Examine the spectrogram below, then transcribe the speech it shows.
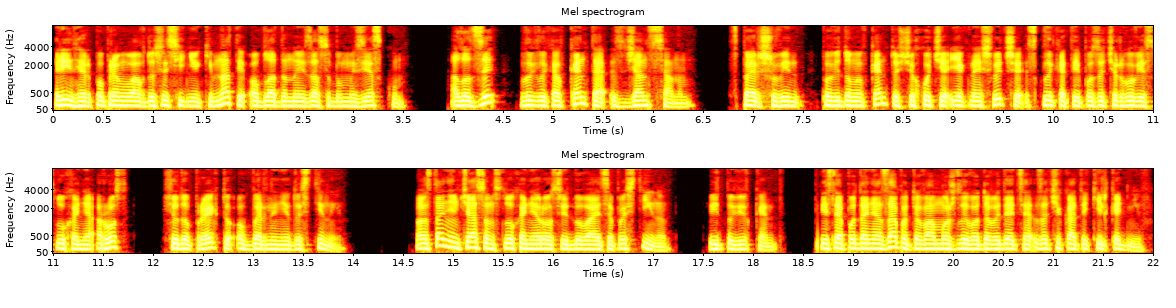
Рінгер попрямував до сусідньої кімнати, обладнаної засобами зв'язку, а Ло Цзі викликав Кента з Джан Сяном. Спершу він повідомив Кенту, що хоче якнайшвидше скликати позачергові слухання РОС щодо проєкту Обернених до стіни. Останнім часом слухання РОС відбуваються постійно, відповів Кент. Після подання запиту вам, можливо, доведеться зачекати кілька днів.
